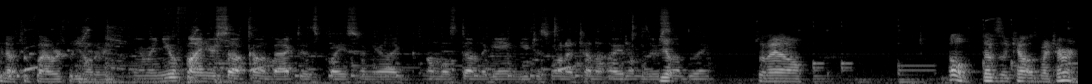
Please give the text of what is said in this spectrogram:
Not two flowers, but you know what I mean. I mean, you'll find yourself coming back to this place when you're like almost done the game and you just want a ton of items or Yep. something. So now, oh, that doesn't count as my turn.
